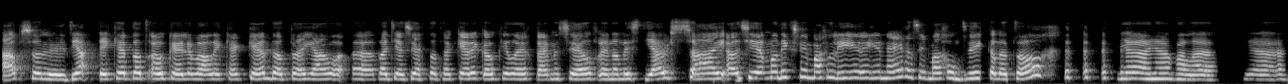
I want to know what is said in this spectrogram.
Absoluut, ja. Ik heb dat ook helemaal. Ik herken dat bij jou, uh, wat jij zegt, dat herken ik ook heel erg bij mezelf. En dan is het juist saai als je helemaal niks meer mag leren, je nergens in mag ontwikkelen, toch? ja, ja, voilà. Ja.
